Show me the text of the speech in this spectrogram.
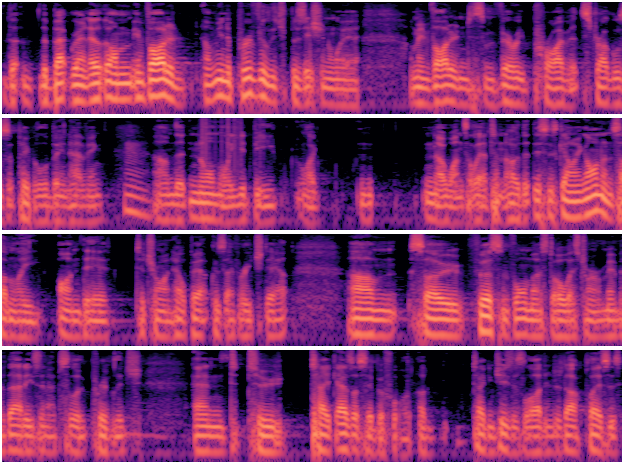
the, the background. Uh, I'm invited. I'm in a privileged position where I'm invited into some very private struggles that people have been having. Mm. Um, that normally you'd be like, n- no one's allowed to know that this is going on, and suddenly I'm there to try and help out because they've reached out. Um, so first and foremost, I always try and remember that is an absolute privilege, and to take, as I said before, I taking Jesus' light into dark places.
